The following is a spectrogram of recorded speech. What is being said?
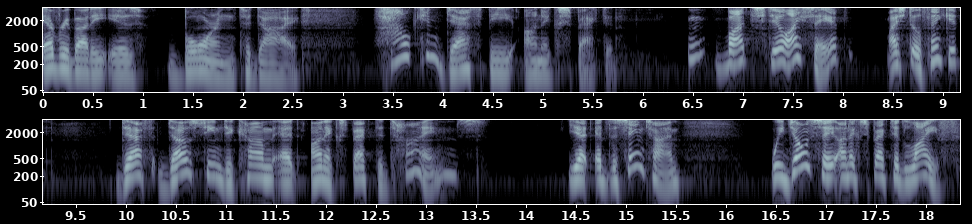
everybody is born to die. How can death be unexpected? Mm, but still, I say it, I still think it. Death does seem to come at unexpected times. Yet at the same time, we don't say unexpected life.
